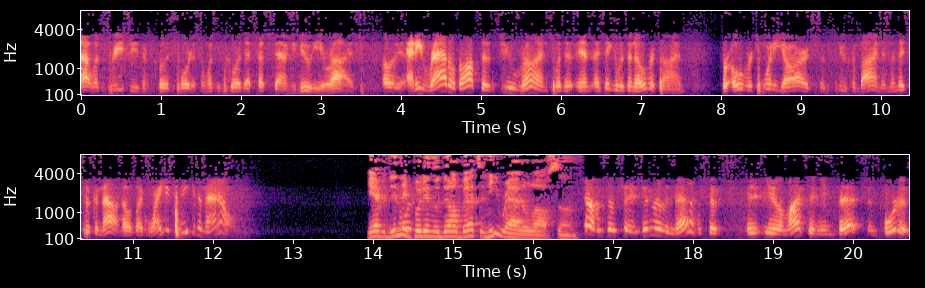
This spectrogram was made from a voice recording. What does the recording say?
that was preseason for Clint Portis, and once he scored that touchdown, you knew he arrived. Oh yeah. And he rattled off those two runs with, it, and I think it was in overtime, for over 20 yards for the two combined, and then they took him out, and I was like, why are you taking him out? Yeah, but then they put in Ladell Betts and he rattled off some. Yeah, I was going to say it didn't really matter because, it, you know, in my opinion, Betts and Portis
